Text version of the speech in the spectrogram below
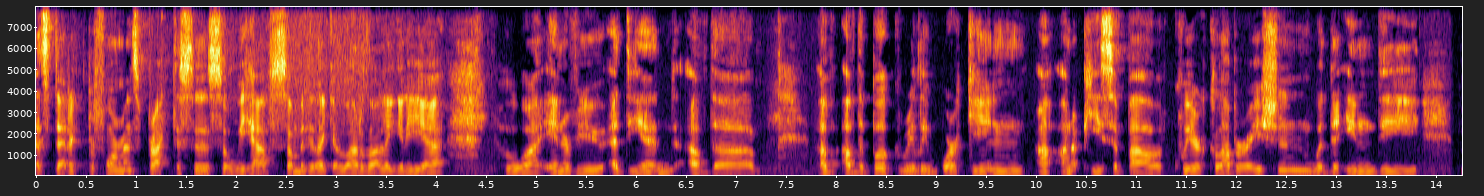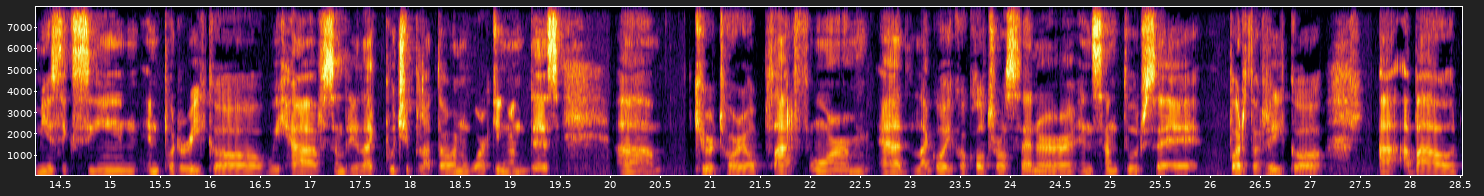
aesthetic performance practices. So we have somebody like Eduardo Alegria, who I interview at the end of the of, of the book, really working uh, on a piece about queer collaboration with the indie music scene in Puerto Rico. We have somebody like Puchi Platon working on this um, curatorial platform at La Goico Cultural Center in Santurce, Puerto Rico, uh, about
